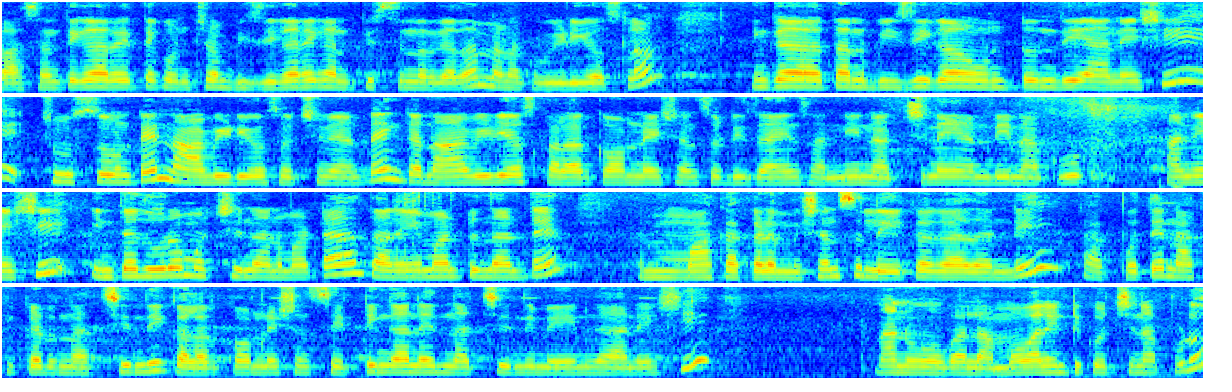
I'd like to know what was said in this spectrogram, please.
వాసంతి గారు అయితే కొంచెం బిజీగానే కనిపిస్తున్నారు కదా మనకు వీడియోస్లో. ఇంకా తను బిజీగా ఉంటుంది అనేసి చూస్తూ ఉంటే నా వీడియోస్ వచ్చినాయంట. ఇంకా నా వీడియోస్ కలర్ కాంబినేషన్స్ డిజైన్స్ అన్నీ నచ్చినాయండి నాకు అనేసి ఇంత దూరం వచ్చిందనమాట. తను ఏమంటుందంటే మాకు అక్కడ మిషన్స్ లేక కాదండి. కాకపోతే నాకు ఇక్కడ నచ్చింది కలర్ కాంబినేషన్ సెట్టింగ్ అనేది నచ్చింది మెయిన్గా అనేసి నన్ను వాళ్ళ అమ్మ వాళ్ళ ఇంటికి వచ్చినప్పుడు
